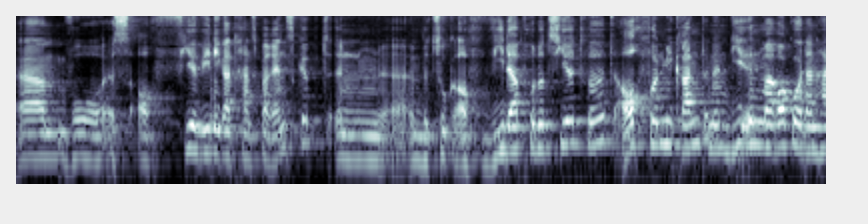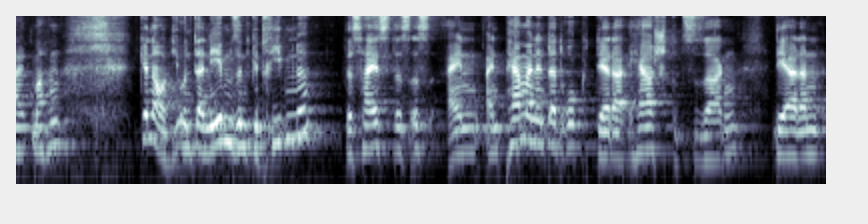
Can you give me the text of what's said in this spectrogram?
ähm, wo es auch viel weniger Transparenz gibt in, äh, in Bezug auf wie produziert wird, auch von Migrantinnen, die in Marokko dann halt machen. Genau, die Unternehmen sind Getriebene. Das heißt, es ist ein, ein permanenter Druck, der da herrscht sozusagen, der dann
